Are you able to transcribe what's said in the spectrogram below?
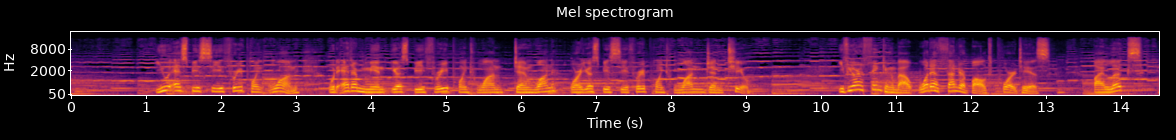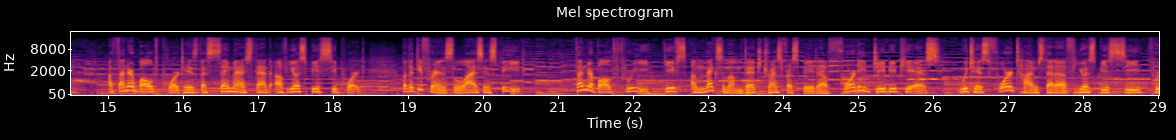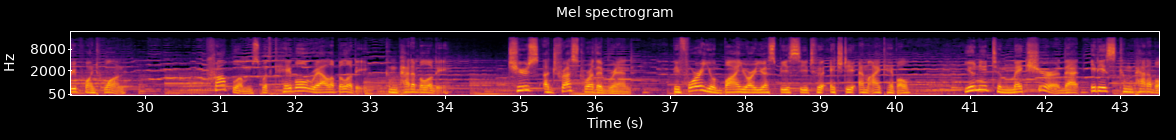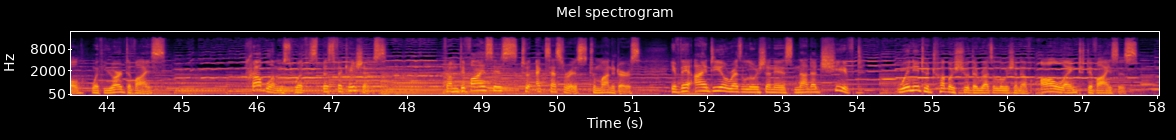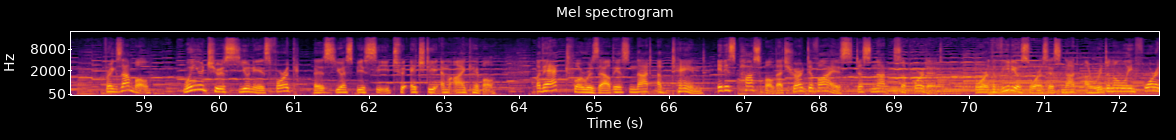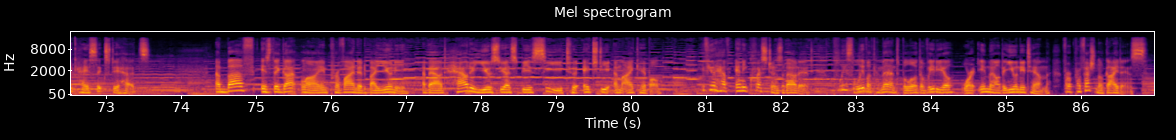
USB-C 3.1 would either mean USB 3.1 Gen 1 or USB-C 3.1 Gen 2. If you are thinking about what a Thunderbolt port is, by looks, a Thunderbolt port is the same as that of USB-C port, but the difference lies in speed. Thunderbolt 3 gives a maximum data transfer speed of 40 Gbps, which is 4 times that of USB-C 3.1. Problems with cable reliability, compatibility. Choose a trustworthy brand. Before you buy your USB-C to HDMI cable, you need to make sure that it is compatible with your device. Problems with specifications. From devices to accessories to monitors, if the ideal resolution is not achieved, we need to troubleshoot the resolution of all linked devices. For example, when you choose units for USB-C to HDMI cable, but the actual result is not obtained, it is possible that your device does not support it, or the video source is not originally 4K 60Hz. Above is the guideline provided by Uni about how to use USB-C to HDMI cable. If you have any questions about it, please leave a comment below the video or email the Uni team for professional guidance.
